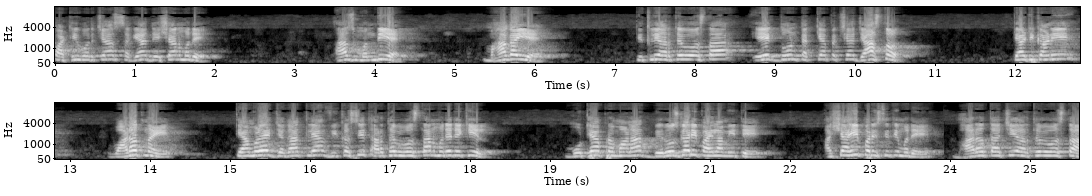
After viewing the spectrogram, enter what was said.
पाठीवरच्या सगळ्या देशांमध्ये आज मंदी आहे महागाई आहे. तिथली अर्थव्यवस्था एक दोन टक्क्यापेक्षा जास्त त्या ठिकाणी वाढत नाही. त्यामुळे जगातल्या विकसित अर्थव्यवस्थांमध्ये देखील मोठ्या प्रमाणात बेरोजगारी पाहायला मिळते. अशाही परिस्थितीमध्ये भारताची अर्थव्यवस्था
